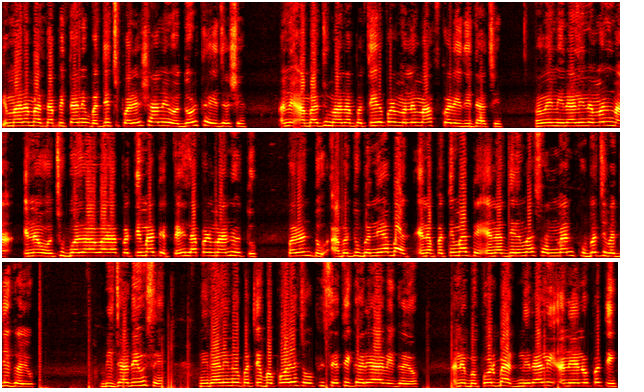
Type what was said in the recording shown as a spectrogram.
કે મારા માતા પિતાની બધી જ પરેશાનીઓ દૂર થઈ જશે. અને આ બાજુ મારા પતિએ પણ મને માફ કરી દીધા છે. હવે નિરાલીના મનમાં એના ઓછું બોલવા વાળા પતિ માટે પહેલા પણ માન હતું, પરંતુ આ બધું બન્યા બાદ એના પતિ માટે એના દિલમાં સન્માન ખૂબ જ વધી ગયું. બીજા દિવસે નિરાલીનો પતિ બપોરે જ ઓફિસેથી ઘરે આવી ગયો અને બપોર બાદ નિરાલી અને એનો પતિ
